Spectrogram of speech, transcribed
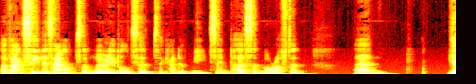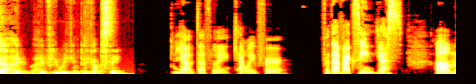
a vaccine is out and we're able to to kind of meet in person more often, um, yeah, hopefully we can pick up steam. Yeah, definitely. Can't wait for for that vaccine. Yes. Um,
